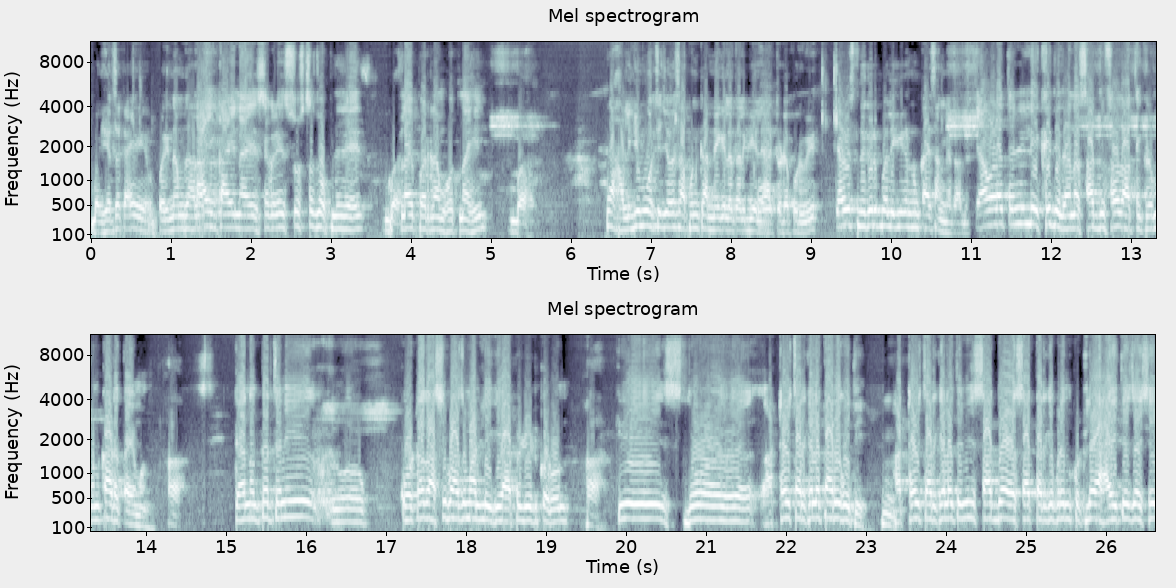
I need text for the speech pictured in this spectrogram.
बर ह्याचा काय परिणाम झाला? काय काय नाही सगळे सुस्त झोपलेले आहेत. कुठलाही परिणाम होत नाही. बर. त्या हलगी मोर्चाच्या वेळेस आपण काढण्या गेला त्याला गेल्या आठवड्यापूर्वी त्यावेळेस नगरपालिकेकडून काय सांगण्यात आलं? त्यावेळेला त्यांनी लेखी दिला ना सात दिवसात अतिक्रमण काढत आहे म्हणून. हा. त्यानंतर त्यांनी अ, कोर्टात अशी बाजू मांडली की ॲफिडेविट करून हा. की दो अठ्ठावीस तारखेला तारीख होती. अठ्ठावीस तारखेला त्यांनी सात सात तारखेपर्यंत कुठले आहे ते जसे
